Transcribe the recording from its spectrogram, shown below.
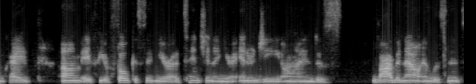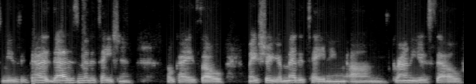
Okay. Um, if you're focusing your attention and your energy on just vibing out and listening to music, that that is meditation. Okay. So make sure you're meditating, um, grounding yourself,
